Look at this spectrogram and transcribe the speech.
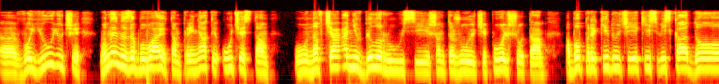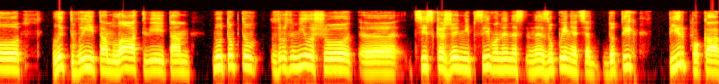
е, воюючи, вони не забувають там прийняти участь там у навчанні в Білорусі, шантажуючи Польщу там, або перекидуючи якісь війська до Литви, там, Латвії. Там. Ну, тобто, зрозуміло, що е, ці скажені пси вони не, не зупиняться до тих пір, поки,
